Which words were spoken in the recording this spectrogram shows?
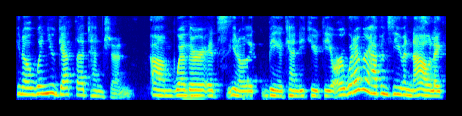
you know, when you get that attention, um, whether it's you know like being a candy cutie or whatever happens to you even now, like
